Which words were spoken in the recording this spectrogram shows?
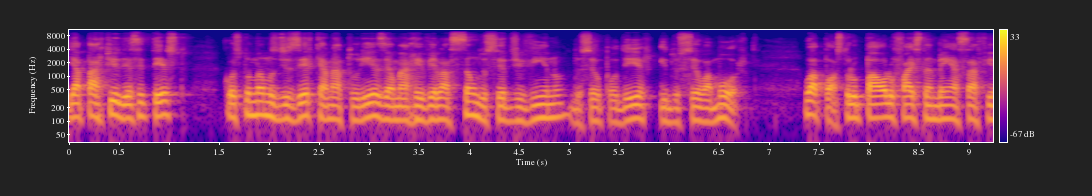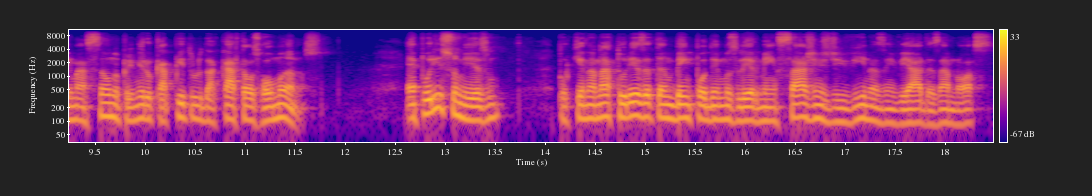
E a partir desse texto, costumamos dizer que a natureza é uma revelação do ser divino, do seu poder e do seu amor. O apóstolo Paulo faz também essa afirmação no primeiro capítulo da carta aos Romanos. É por isso mesmo porque na natureza também podemos ler mensagens divinas enviadas a nós,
